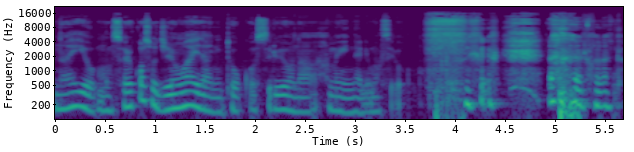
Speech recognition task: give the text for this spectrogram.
ないよ。もうそれこそ純愛談に投稿するような羽目になりますよ。なんか。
